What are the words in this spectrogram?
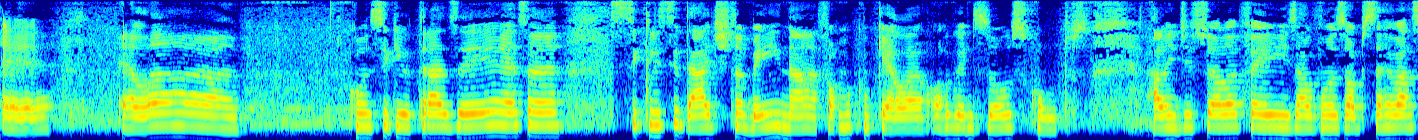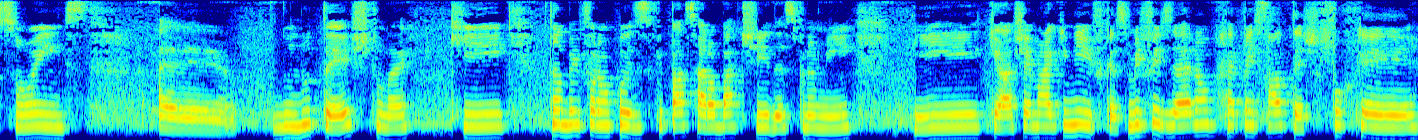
É, ela conseguiu trazer essa ciclicidade também na forma com que ela organizou os contos. Além disso, ela fez algumas observações é, no texto, né? Que também foram coisas que passaram batidas para mim e que eu achei magníficas. Me fizeram repensar o texto, porque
